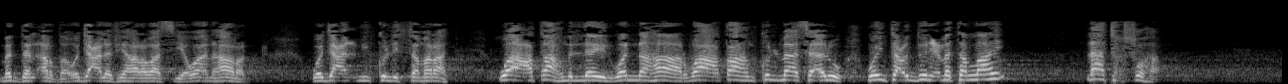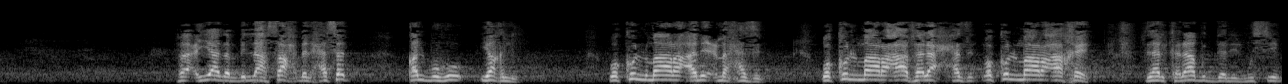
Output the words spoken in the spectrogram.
مد الأرض وجعل فيها رواسي وأنهارا وجعل من كل الثمرات وأعطاهم الليل والنهار وأعطاهم كل ما سألوه. وإن تعدوا نعمة الله لا تحصوها. فعياذا بالله صاحب الحسد قلبه يغلي. وكل ما رأى نعمة حزن وكل ما رأى فلاح حزن وكل ما رأى خير. لذلك لا بد للمسلم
